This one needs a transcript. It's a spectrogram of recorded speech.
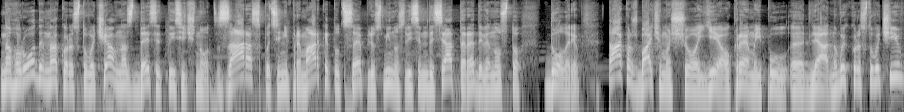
Нагороди на користувача в нас 10 тисяч нот. Зараз по ціні примаркету це плюс-мінус 80-90 доларів. Також бачимо, що є окремий пул е, для нових користувачів.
